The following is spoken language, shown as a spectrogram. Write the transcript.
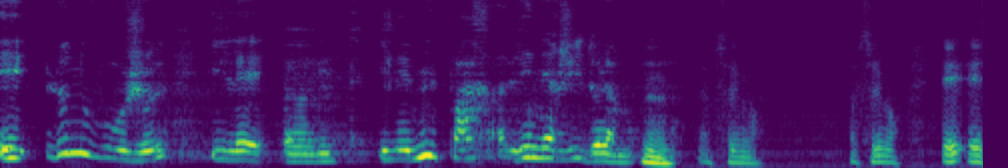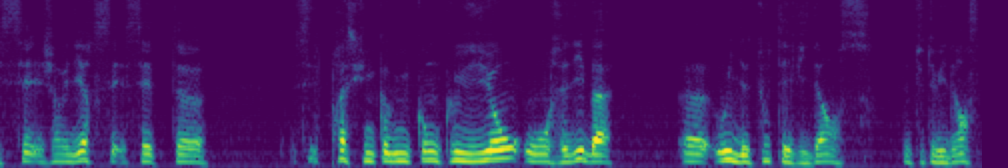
et le nouveau jeu, il est, euh, il est mu par l'énergie de l'amour. Hmm, absolument, absolument. Et, et c'est, j'ai envie de dire, c'est, euh, c'est, presque une, comme une conclusion où on se dit, bah, euh, oui, de toute évidence, de toute évidence,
